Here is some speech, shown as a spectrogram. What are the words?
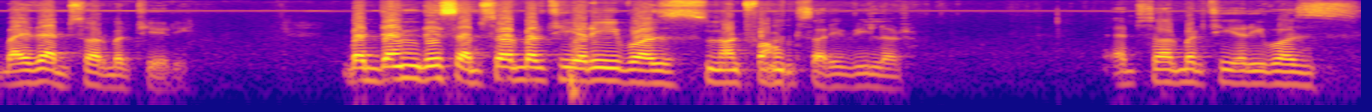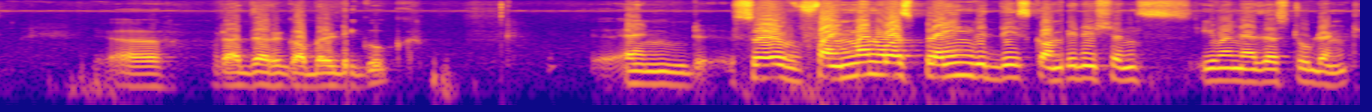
by the absorber theory. But then this absorber theory was not found, sorry Wheeler. Absorber theory was uh, rather gobbledygook and so Feynman was playing with these combinations even as a student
